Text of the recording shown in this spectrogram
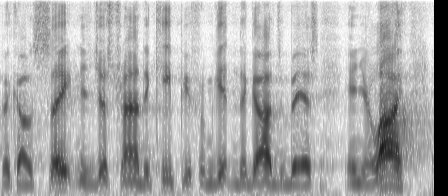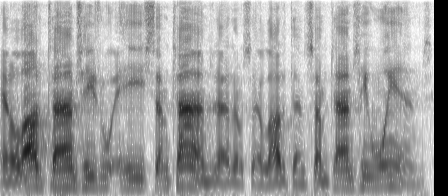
Because Satan is just trying to keep you from getting to God's best in your life. And a lot of times, he's, he sometimes, I don't say a lot of times, sometimes he wins.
